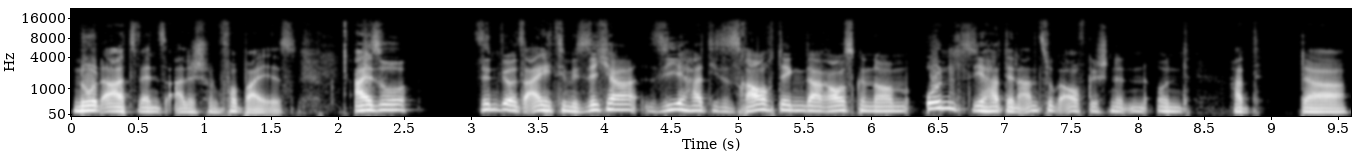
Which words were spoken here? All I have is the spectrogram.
Notarzt, wenn es alles schon vorbei ist. Also sind wir uns eigentlich ziemlich sicher, sie hat dieses Rauchding da rausgenommen und sie hat den Anzug aufgeschnitten und hat da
